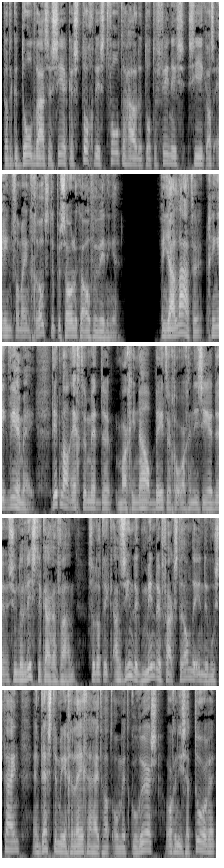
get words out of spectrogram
Dat ik het doldwaze circus toch wist vol te houden tot de finish, zie ik als een van mijn grootste persoonlijke overwinningen. Een jaar later ging ik weer mee, ditmaal echter met de marginaal beter georganiseerde journalistenkaravaan, zodat ik aanzienlijk minder vaak strandde in de woestijn en des te meer gelegenheid had om met coureurs, organisatoren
